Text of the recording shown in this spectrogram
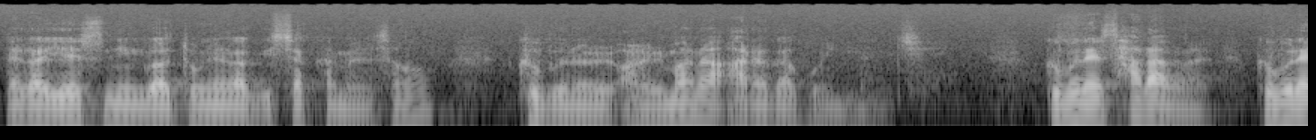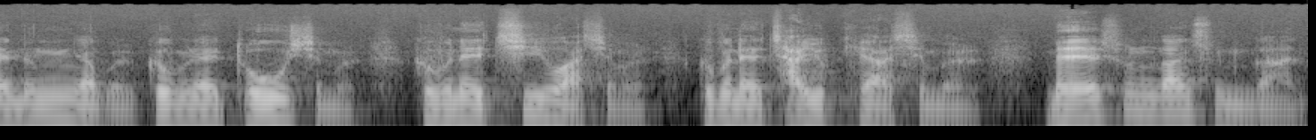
내가 예수님과 동행하기 시작하면서 그분을 얼마나 알아가고 있는지 그분의 사랑을 그분의 능력을 그분의 도우심을 그분의 치유하심을 그분의 자유케 하심을 매 순간순간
